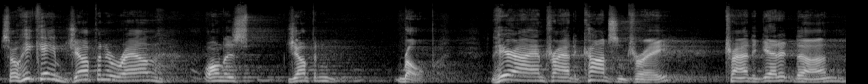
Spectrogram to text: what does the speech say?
So he came jumping around on his jumping rope. Here I am trying to concentrate, trying to get it done.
